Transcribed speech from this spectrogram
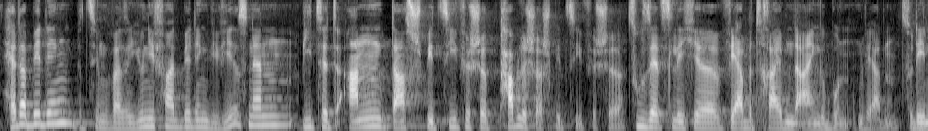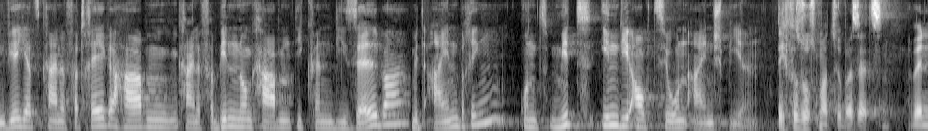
Header Bidding bzw. Unified Bidding, wie wir es nennen, bietet an, dass spezifische, Publisher-spezifische zusätzliche Werbetreibende eingebunden werden, zu denen wir jetzt keine Verträge haben, keine Verbindung haben, die können die selber mit einbringen und mit in die Auktion einspielen. Ich versuche es mal zu übersetzen. Wenn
